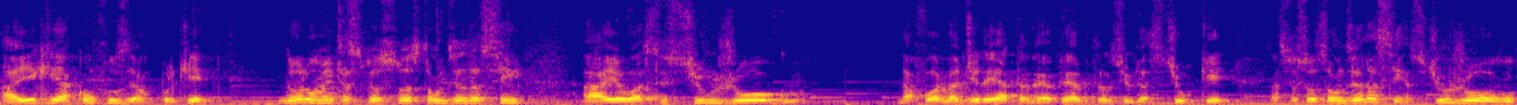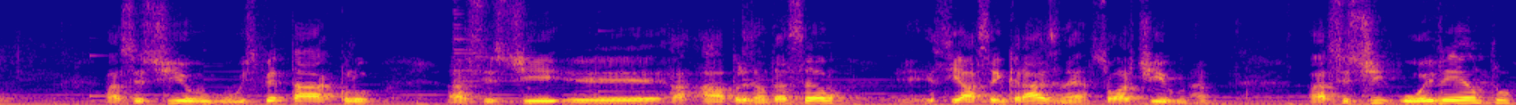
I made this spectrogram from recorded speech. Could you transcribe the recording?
Aí que é a confusão, porque normalmente as pessoas estão dizendo assim, ah, eu assisti um jogo. Na forma direta, né? Verbo transitivo de assistir o quê? As pessoas estão dizendo assim: assistir o jogo, assistir o, o espetáculo, assistir eh, a, a, apresentação, esse A sem crase, né? Só artigo, né? Assistir o evento.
